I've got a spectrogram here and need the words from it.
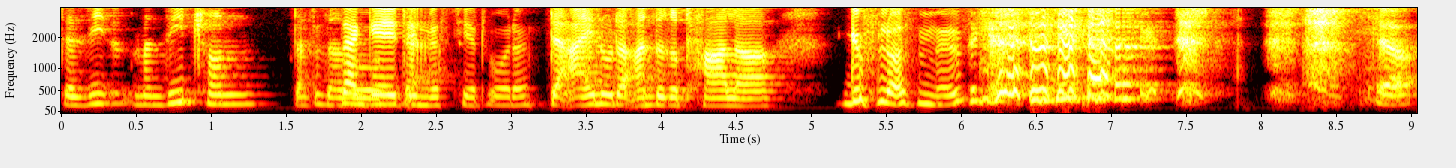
da sieht, man sieht schon, dass, dass da, da so Geld der, investiert wurde. der ein oder andere Taler. Geflossen ist. Ja.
